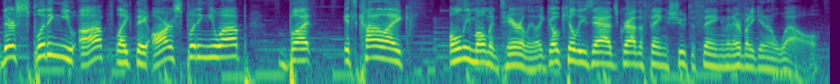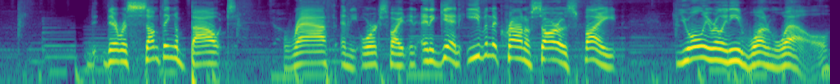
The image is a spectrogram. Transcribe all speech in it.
they're splitting you up like they are splitting you up, but it's kind of like only momentarily. Like, go kill these ads, grab the thing, shoot the thing, and then everybody get in a well. there was something about Wrath and the Oryx fight, and, and again, even the Crown of Sorrows fight, you only really need one well.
